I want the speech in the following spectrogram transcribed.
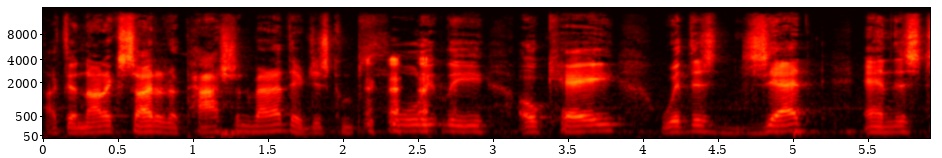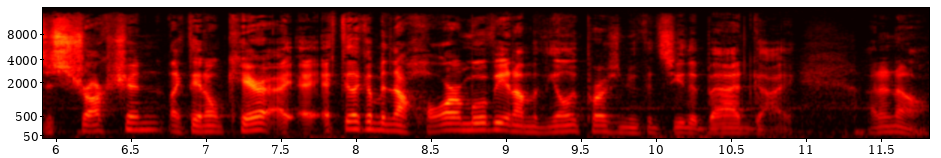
Like they're not excited or passionate about it. They're just completely okay with this jet and this destruction. Like they don't care. I, I feel like I'm in a horror movie and I'm the only person who can see the bad guy. I don't know.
